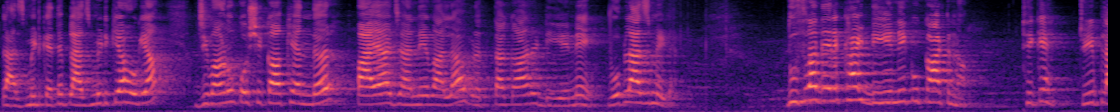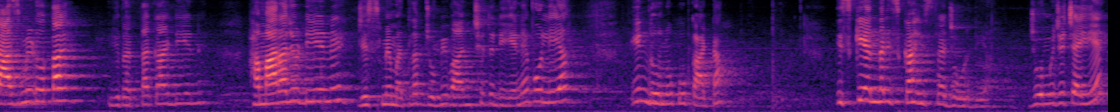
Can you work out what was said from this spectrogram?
प्लाज्मिड कहते हैं। प्लाज्मिड क्या हो गया? जीवाणु कोशिका के अंदर पाया जाने वाला वृत्ताकार डीएनए, वो प्लाज्मिड है। दूसरा दे रखा है डीएनए को काटना। ठीक है? जो ये प्लाज्मिड होता है, ये वृत्ताकार डीएनए। हमारा जो डीएनए, जिसमें मतलब जो भी वांछित डीएनए, वो लिया। इन दोनों को काटा। इसके अंदर इसका हिस्सा जोड़ दिया। जो मुझे चाहिए,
